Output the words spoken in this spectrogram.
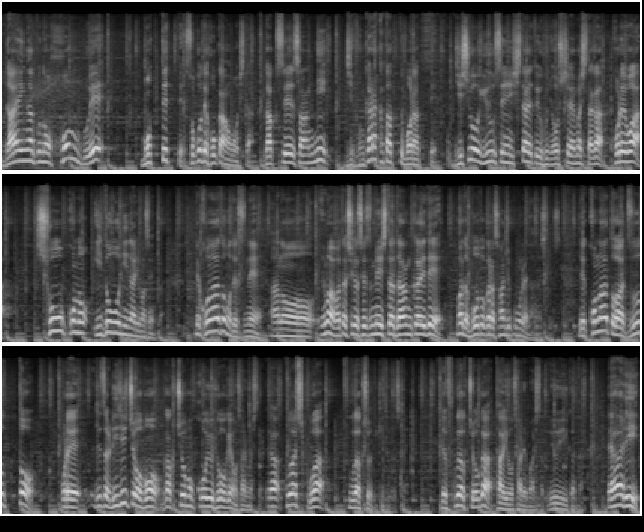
大学の本部へ持ってってそこで保管をした。学生さんに自分から語ってもらって自首を優先したいというふうにおっしゃいましたがこれは証拠の移動になりませんか。でこの後もですねあの今私が説明した段階でまだ冒頭から30分ぐらいの話です。でこの後はずっとこれ実は理事長も学長もこういう表現をされました。いや詳しくは副学長に聞いてください。で副学長が対応されましたという言い方。やはり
